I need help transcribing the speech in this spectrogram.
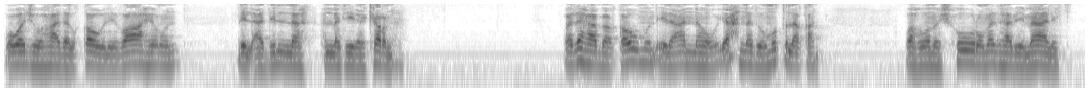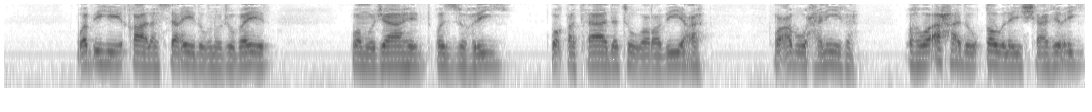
ووجه هذا القول ظاهر للأدلة التي ذكرنا. وذهب قوم إلى أنه يحنث مطلقا وهو مشهور مذهب مالك. وبه قال سعيد بن جبير ومجاهد والزهري وقتادة وربيعة وأبو حنيفة وهو أحد قولي الشافعي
